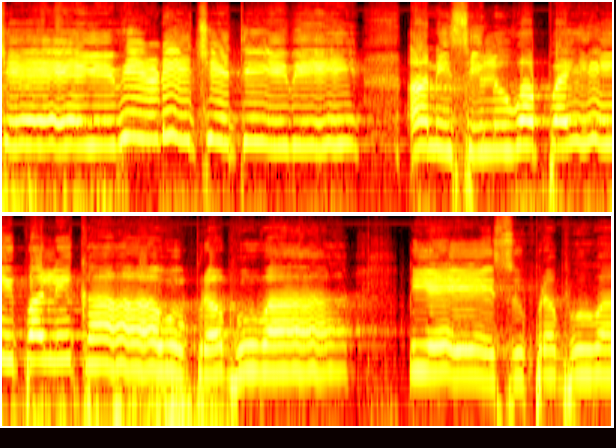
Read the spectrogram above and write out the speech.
చేయి విడిచితివి అని సిలువపై పలికావు ప్రభువా ఏసు ప్రభువా.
